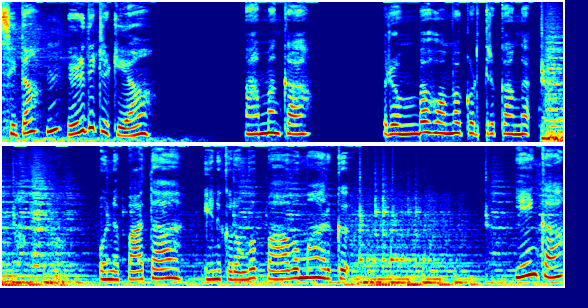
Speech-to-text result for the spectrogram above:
சீதா எழுதிட்டு இருக்கியா ஆமாக்கா. ரொம்ப ஹோம்ஒர்க் கொடுத்துருக்காங்க. உன்னை பார்த்தா எனக்கு ரொம்ப பாவமா இருக்கு. ஏன்க்கா?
